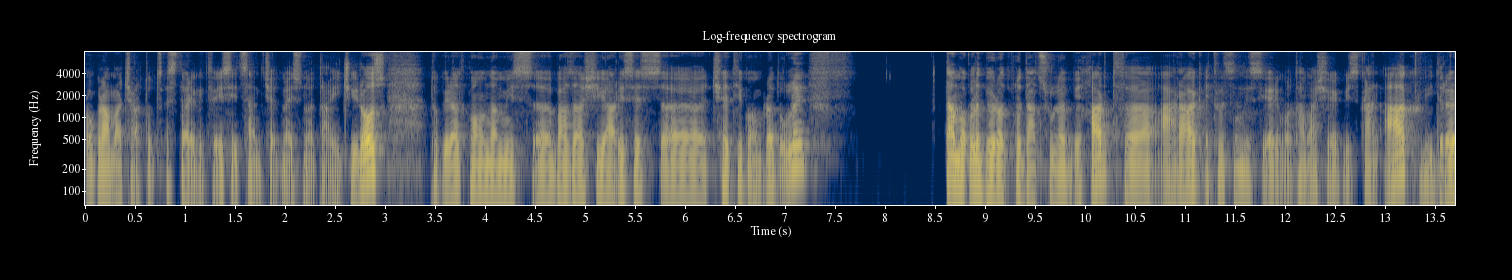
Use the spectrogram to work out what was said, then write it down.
პროგრამა ჩართოთ წესდარიგით Face-ით ანტიჩეტმა ის უნდა დაიჭიროს. თუ კი რა თქმა უნდა მის ბაზაში არის ეს ჩეთი კონკრეტული. და მოკლედ ბევრად უფრო დაცულები ხართ არა კეთილსინდისიერი მოთამაშეებისგან აქ ვიდრე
